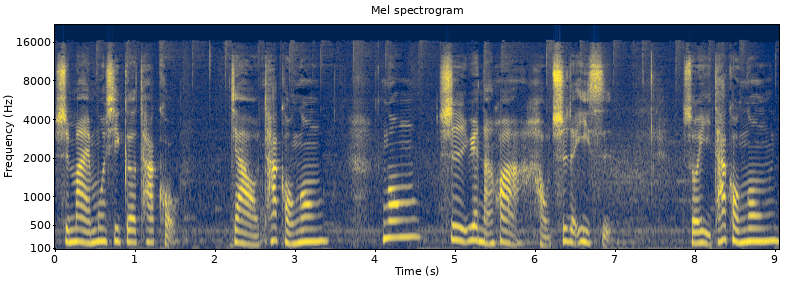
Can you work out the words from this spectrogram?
是卖墨西哥 taco，叫 taco ngon，ngon 是越南话“好吃”的意思。所以 taco ngon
